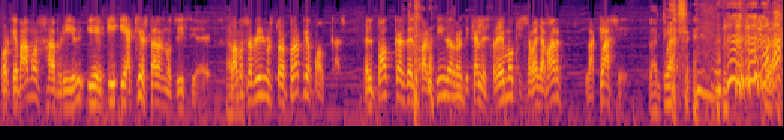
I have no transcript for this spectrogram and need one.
porque vamos a abrir y, y- y aquí está la noticia, ¿eh? A vamos a abrir nuestro propio podcast, el podcast del Partido Radical Extremo que se va a llamar La Clase. La clase. la,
